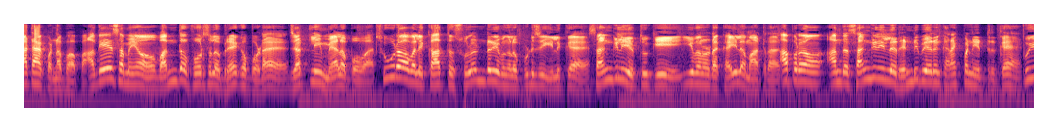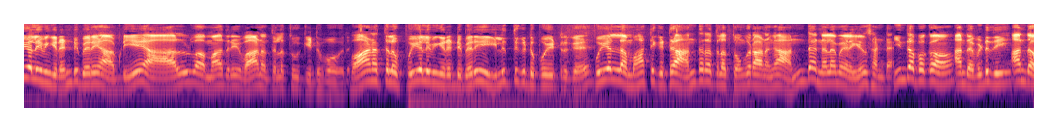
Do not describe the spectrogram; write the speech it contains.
அட்டாக் பண்ண பாப்பான் அதே சமயம் வந்த போர்ஸ்ல பிரேக்க போட ஜட்லி மேல போவார். சூறாவளி காத்து சுழன்று இவங்களை பிடிச்சி இழுக்க சங்கிலிய தூக்கி இவனோட கையில மாட்டுறாரு அப்புறம் அந்த சங்கிலியில ரெண்டு பேரும் கனெக்ட் பண்ணிட்டு இருக்க புயல் இவங்க ரெண்டு பேரையும் அப்படியே அல்வா மாதிரி வானத்துல தூக்கிட்டு போகுது. வானத்துல புயல் இவங்க ரெண்டு பேரையும் இழுத்துக்கிட்டு போயிட்டு இருக்கு. புயல்ல மாட்டிக்கிட்டு அந்தரத்துல தொங்குறானுங்க. அந்த நிலைமையிலையும் சண்டை. இந்த பக்கம் அந்த விடுதி அந்த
